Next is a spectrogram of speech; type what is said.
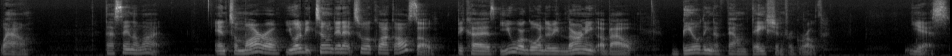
Wow, that's saying a lot. And tomorrow, you want to be tuned in at two o'clock also, because you are going to be learning about building the foundation for growth. Yes.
